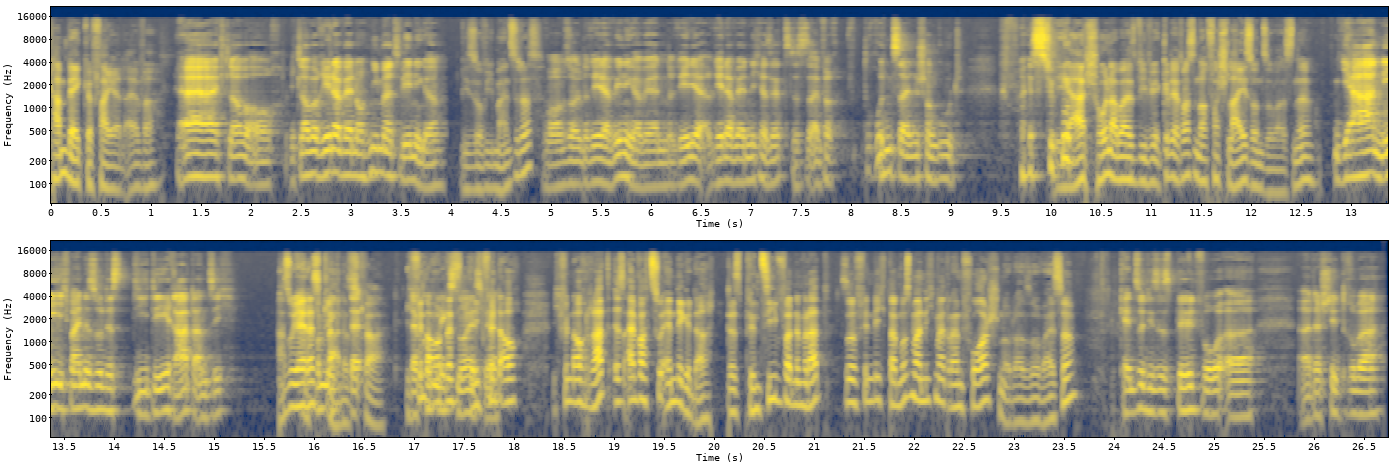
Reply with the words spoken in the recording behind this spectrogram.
Comeback gefeiert einfach. Ja, ja, ich glaube auch. Ich glaube, Räder werden auch niemals weniger. Wieso, wie meinst du das? Warum sollten Räder weniger werden? Räder, Räder werden nicht ersetzt. Das ist einfach, rund sein ist schon gut. Weißt du? Ja, schon, aber es gibt ja trotzdem noch Verschleiß und sowas, ne? Ja, nee, ich meine so das, die Idee Rad an sich. Achso, ja, das ist klar, nicht- das ist klar. Ich finde auch, das, ich mehr. auch, ich finde auch, Rad ist einfach zu Ende gedacht. Das Prinzip von einem Rad, so finde ich, da muss man nicht mehr dran forschen oder so, weißt du? Kennst du dieses Bild, wo äh, äh, da steht drüber,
